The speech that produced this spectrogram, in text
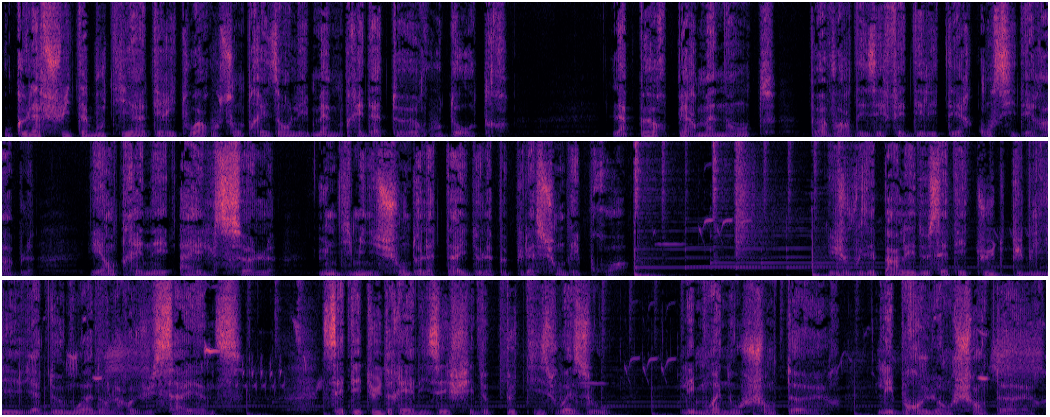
ou que la fuite aboutit à un territoire où sont présents les mêmes prédateurs ou d'autres. La peur permanente peut avoir des effets délétères considérables et entraîner à elle seule une diminution de la taille de la population des proies. Et je vous ai parlé de cette étude publiée il y a deux mois dans la revue Science. Cette étude réalisée chez de petits oiseaux, les moineaux chanteurs, les bruants chanteurs,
